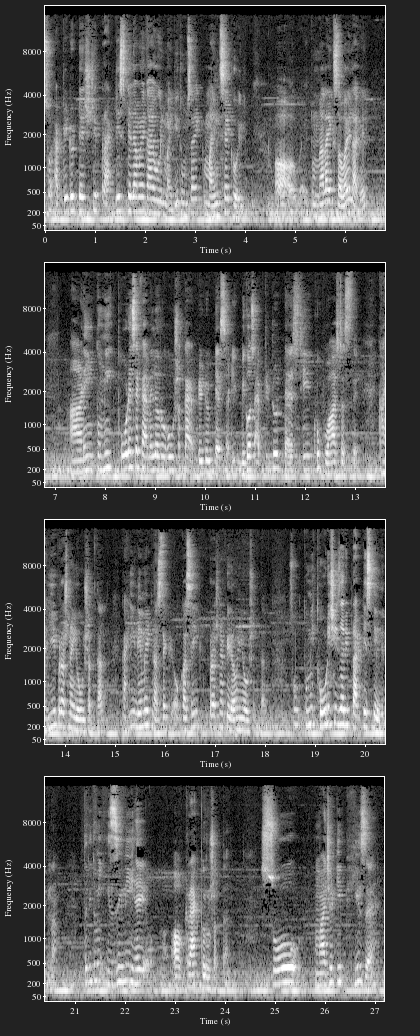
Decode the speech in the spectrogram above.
सो ॲप्टिट्यूड टेस्टची प्रॅक्टिस केल्यामुळे काय होईल माहिती? तुमचा एक माइंडसेट होईल. तुम्हाला एक सवय लागेल. आणि तुम्ही थोडेसे फॅमिलीवर होऊ शकता ॲप्टिट्यूड टेस्टसाठी बिकॉज ॲप्टिट्यूड टेस्ट ही खूप वास्ट असते. काहीही प्रश्न येऊ शकतात. काही लिमिट नसते. कसेही प्रश्न फिरवून येऊ शकतात. सो तुम्ही थोडीशी जरी प्रॅक्टिस केलीत ना तरी तुम्ही इझिली हे क्रॅक करू शकता. सो माझी टिप हीच आहे.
